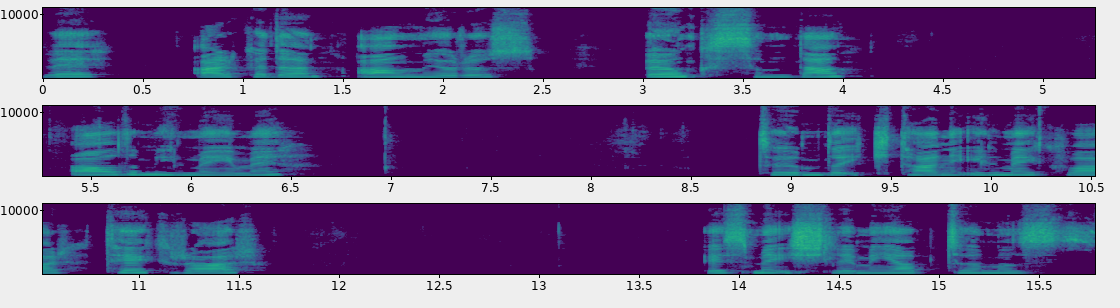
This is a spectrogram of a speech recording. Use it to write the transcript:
Ve arkadan almıyoruz. Ön kısımdan aldım ilmeğimi. Tığımda iki tane ilmek var. Tekrar esme işlemi yaptığımız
